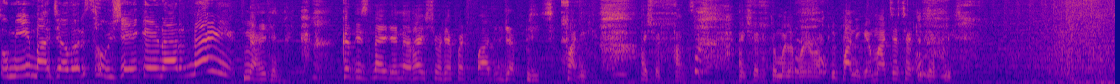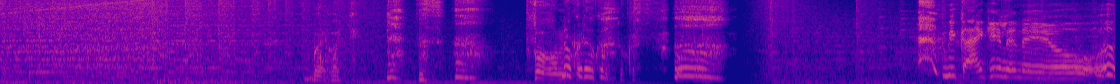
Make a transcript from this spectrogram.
तुम्ही माझ्यावर संशय घेणार नाही. नाही घेणार. कधीच नाही घेणार. ऐश्वर्या पण पाणी घ्या प्लीज़ पाणी घ्या. ऐश्वर्या पाणी. ऐश्वर्या तुम्हाला बरं वाटेल. पाणी घ्या. माझ्यासाठी घ्या प्लीज़ बरं वाटते हो हो मी मी काय केलं नाही हो?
